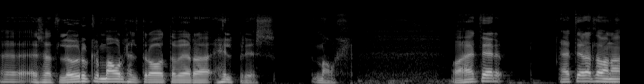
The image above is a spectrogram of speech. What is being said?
þess að lauruglumál heldur á þetta að vera helbriðismál og þetta er þetta er allavega,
